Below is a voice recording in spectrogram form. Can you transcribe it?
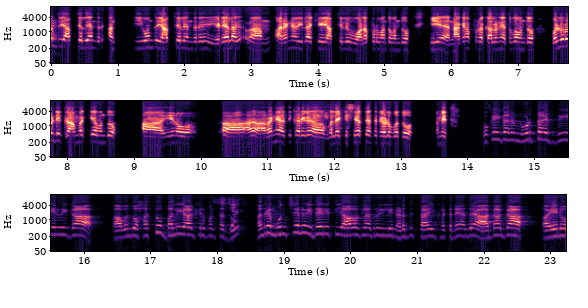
ಒಂದು ವ್ಯಾಪ್ತಿಯಲ್ಲಿ ಅಂದ್ರೆ ಈ ಒಂದು ವ್ಯಾಪ್ತಿಯಲ್ಲಿ ಅಂದ್ರೆ ಎಡೆಯಲ ಅರಣ್ಯ ಇಲಾಖೆ ವ್ಯಾಪ್ತಿಯಲ್ಲಿ ಒಳಪಡುವಂತ ಒಂದು ಈ ನಾಗನಪುರ ಕಾಲೋನಿ ಅಥವಾ ಒಂದು ಬಳ್ಳೂರುಂಡಿ ಗ್ರಾಮಕ್ಕೆ ಒಂದು, ಆ, ಏನು ಅರಣ್ಯ ಅಧಿಕಾರಿಗಳ ವಲಯಕ್ಕೆ ಸೇರ್ತೆ ಅಂತ ಹೇಳ್ಬೋದು, ಅಮಿತ್. ಓಕೆ, ಈಗ ನಾವು ನೋಡ್ತಾ ಇದ್ವಿ, ಏನು ಈಗ ಒಂದು ಹಸು ಬಲಿಯಾಗಿರುವಂತದ್ದು. ಅಂದ್ರೆ ಮುಂಚೆನೂ ಇದೇ ರೀತಿ ಯಾವಾಗ್ಲಾದ್ರೂ ಇಲ್ಲಿ ನಡೆದಿತ್ತಾ ಈ ಘಟನೆ? ಅಂದ್ರೆ ಆಗಾಗ ಏನು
